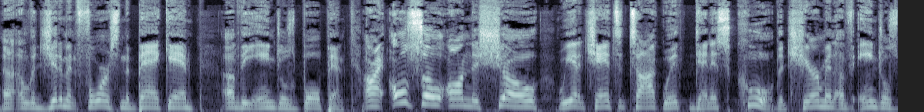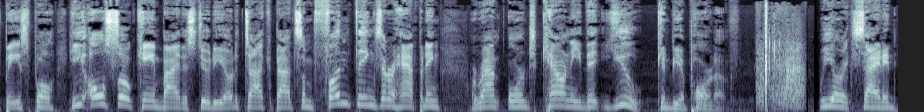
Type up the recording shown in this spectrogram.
uh, a legitimate force in the back end of the Angels bullpen. All right, also on the show, we had a chance to talk with Dennis Kuhl, the chairman of Angels Baseball. He also came by the studio to talk about some fun things that are happening around Orange County that you can be a part of. We are excited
